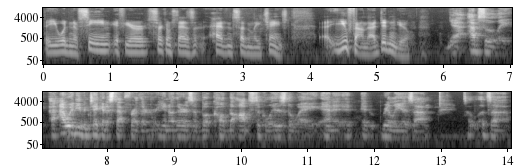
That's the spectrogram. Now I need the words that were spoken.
that you wouldn't have seen if your circumstance hadn't suddenly changed. Uh, you found that, didn't you? Yeah, absolutely. I would even take it a step further. You know, there is a book called "The Obstacle Is the Way," and it, it really is a it's a it's a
